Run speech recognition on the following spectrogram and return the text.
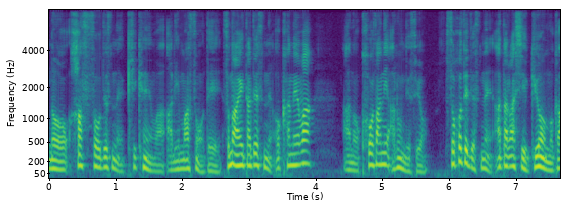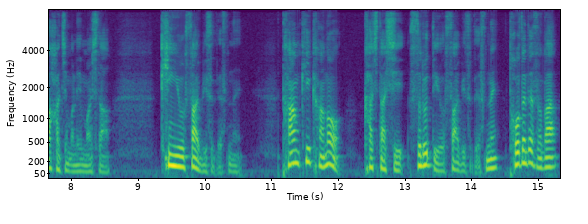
の発送ですね、期限はありますので、その間ですね、お金は、あの、口座にあるんですよ。そこでですね、新しい業務が始まりました。金融サービスですね。短期間の貸し出しするっていうサービスですね。当然ですが、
